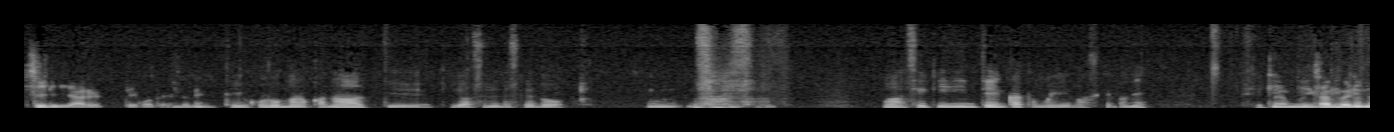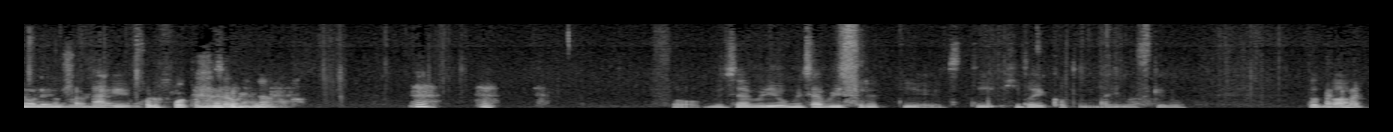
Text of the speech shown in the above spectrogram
ちりやるってことですよね。っていうことなのかなっていう気がするんですけど、うん。そうそうまあ、責任転嫁とも言えますけどね。責無茶ぶりの連鎖これも無茶ぶりなのか。そう、無茶ぶりを無茶ぶりするっていう、ちょっとひどいことになりますけど。なんかまか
